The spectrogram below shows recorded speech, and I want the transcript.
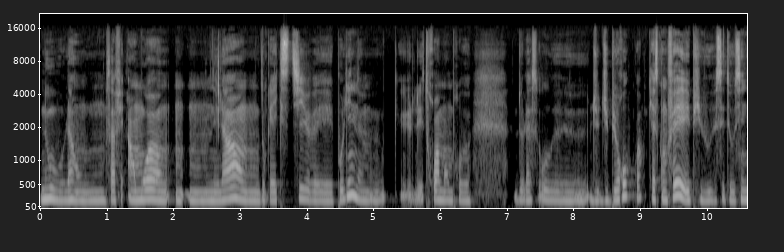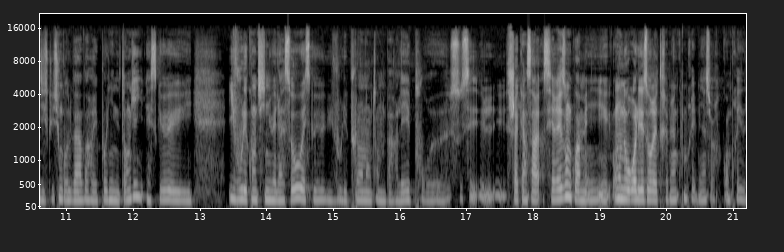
nous, là, on, ça fait un mois, on, est là, donc avec Steve et Pauline, les trois membres de l'assaut du, bureau, quoi. Qu'est-ce qu'on fait? Et puis, c'était aussi une discussion qu'on devait avoir avec Pauline et Tanguy. Est-ce que il voulait continuer l'assaut? Est-ce qu'il voulait plus en entendre parler pour euh, chacun ses raisons quoi Mais on les aurait très bien compris, bien sûr, comprises.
